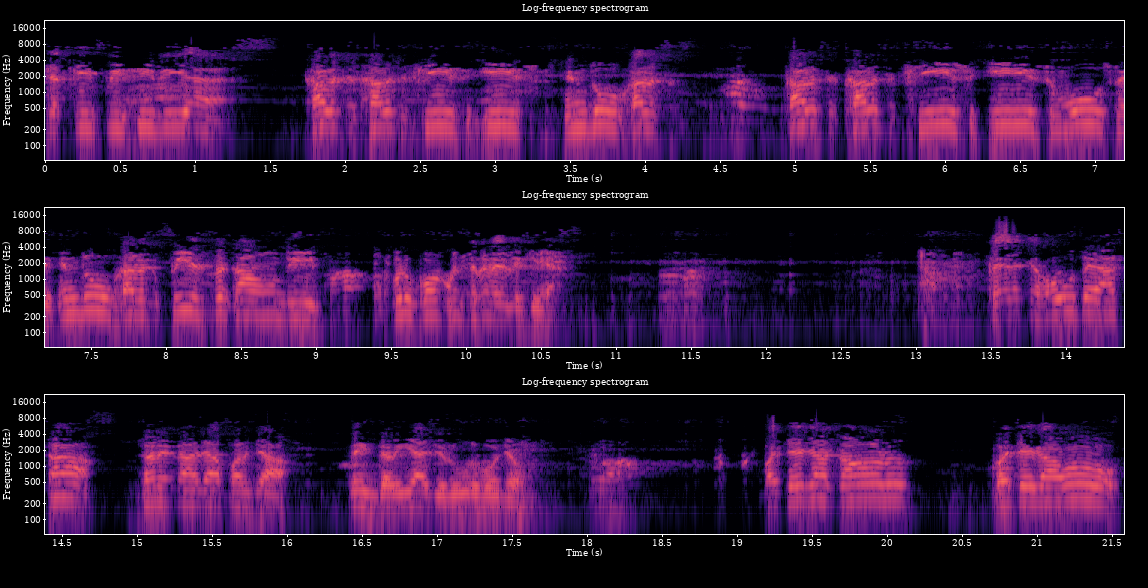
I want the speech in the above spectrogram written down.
ਚੱਕੀ ਪੀਸੀ ਦੀ ਹੈ? ਖਲਕ ਖਲਕ ਖੀਸ ਈਸ ਹਿੰਦੂ ਖਲਕ ਖਲਕ ਖਲਕ ਖੀਸ ਈਸ ਮੂਸ ਹਿੰਦੂ ਖਲਕ ਪੀਸ ਦਿਖਾਉਂਦੀ ਗੁਰੂ ਗੋਬਿੰਦ ਸਿੰਘ ਨੇ ਲਿਖਿਆ ਫਿਰ ਕਿ ਹੋਊ ਤੇ ਆਟਾ ਸਣੇ ਰਾਜਾ ਪਰਜਾ ਨਹੀਂ ਦਲੀਆ ਜ਼ਰੂਰ ਹੋ ਜਾਓ ਬਚੇਗਾ ਕੌਣ? ਬਚੇਗਾ ਉਹ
